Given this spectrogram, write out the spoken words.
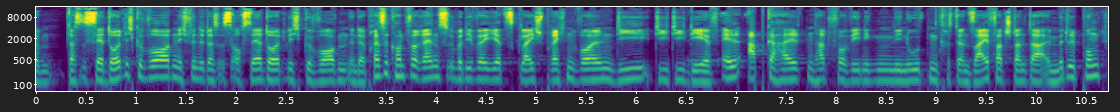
Ähm, das ist sehr deutlich geworden. Ich finde, das ist auch sehr deutlich geworden in der Pressekonferenz, über die wir jetzt gleich sprechen wollen, die die, die DFL abgehalten hat vor wenigen Minuten. Christian Seifert stand da im Mittelpunkt.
